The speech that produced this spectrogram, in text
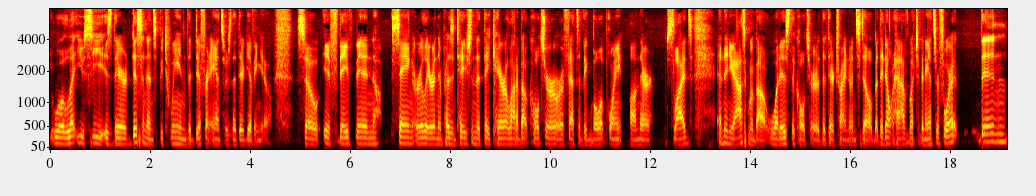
will let you see is there dissonance between the different answers that they're giving you. So if they've been saying earlier in their presentation that they care a lot about culture, or if that's a big bullet point on their slides, and then you ask them about what is the culture that they're trying to instill, but they don't have much of an answer for it, then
